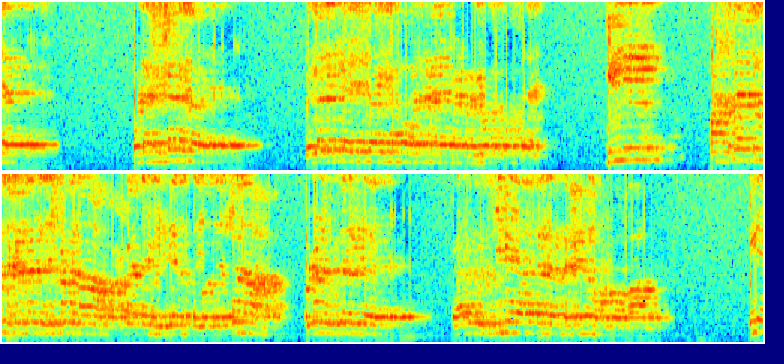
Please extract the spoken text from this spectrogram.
ಇದೆ. ಒಳ್ಳೆ ಶಿಕ್ಷಕರಿದ್ದಾರೆ. ಎಲ್ಲದಕ್ಕಿಂತ ಹೆಚ್ಚಿನದಾಗಿ ತುಂಬಾ ಒಳ್ಳೆ ಮ್ಯಾನೇಜ್ಮೆಂಟ್ ಇರುವಂತ ಸಂಸ್ಥೆ. ಇಲ್ಲಿ ಫಸ್ಟ್ ಬ್ಯಾಚ್ ಸೆಕೆಂಡ್ ಬ್ಯಾಚ್ ಹೆಚ್ಚು ಕಡಿಮೆ ನಾನು ಫಸ್ಟ್ ಬ್ಯಾಚ್ ಇದ್ದೆ ಅನ್ಸುತ್ತೆ ಇವತ್ತು ಎಷ್ಟೋ ಜನ ಒಳ್ಳೊಳ್ಳೆ ಹುದ್ದೆಗಳಿದ್ದಾರೆ ಯಾರೊಬ್ರು ಸಿ ಬಿ ಐ ಆಫೀಸರ್ ಇದ್ದಾರೆ ಡೆಲ್ಲಿನಲ್ಲಿ ಹೊಡೆದವಪ್ಪ ಹೀಗೆ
